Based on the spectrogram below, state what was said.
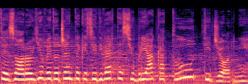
Tesoro, io vedo gente che si diverte e si ubriaca tutti i giorni.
